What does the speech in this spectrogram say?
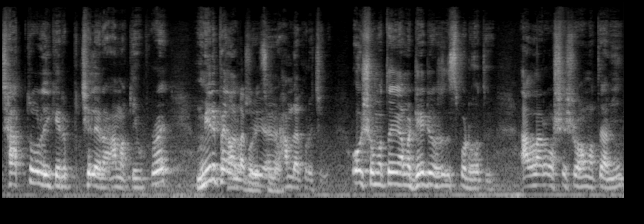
ছাত্রলীগের ছেলেরা আমাকে উপরে মেরে হামলা করেছিল। হামলা করেছিল। ওই সময়তে আমার ডেড স্পট হতো আল্লাহর অশেষ রহমতে আমি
